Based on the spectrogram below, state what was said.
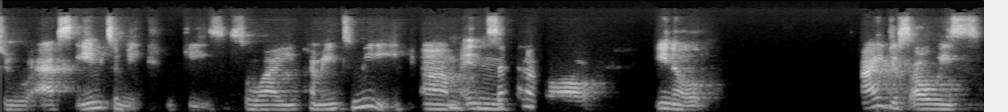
to ask him to make cookies. So why are you coming to me? Um, mm-hmm. And second of all, you know, I just always,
